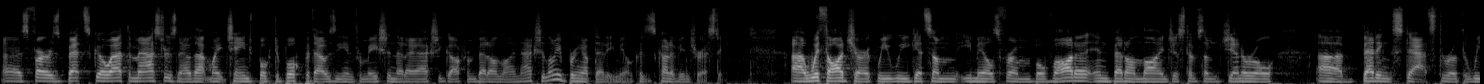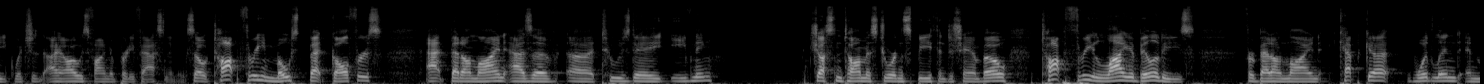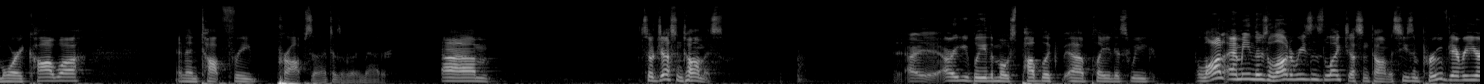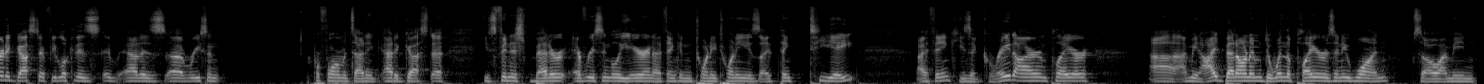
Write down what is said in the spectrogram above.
uh, as far as bets go at the Masters. Now that might change book to book, but that was the information that I actually got from Bet Online. Actually, let me bring up that email because it's kind of interesting. Uh, with OddsShark, we we get some emails from Bovada and Bet Online just of some general uh, betting stats throughout the week, which is, I always find are pretty fascinating. So, top three most bet golfers at Bet Online as of uh, Tuesday evening. Justin Thomas, Jordan Spieth, and DeChambeau. Top three liabilities for Bet Online, Koepka, Woodland, and Morikawa. And then top three props, and that doesn't really matter. Um, so Justin Thomas, arguably the most public uh, play this week. A lot. I mean, there's a lot of reasons to like Justin Thomas. He's improved every year at Augusta. If you look at his at his uh, recent performance at, at Augusta, he's finished better every single year. And I think in 2020 is I think T8. I think he's a great iron player. Uh, I mean, I bet on him to win the Players, and he won. So I mean,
